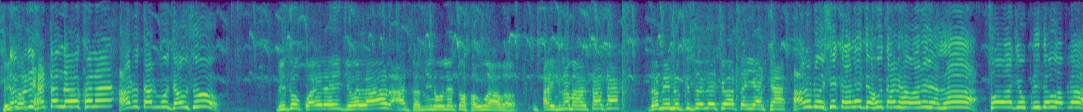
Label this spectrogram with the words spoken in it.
તો બીજું પછી હેતન દવાખાના? હારું તાર હું જાઉં છું. બીજું કોઈ નહીં જીવનલાલ આ જમીન ઓલે તો હવું આવે. આ એમના મારતા હતા. જમીનનું કીધું એટલે શું તૈયાર થયા? હારું ડોશી કાલે જવું તાને સવારે વહેલા. છ વાગે ઉપડી જવું આપડા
